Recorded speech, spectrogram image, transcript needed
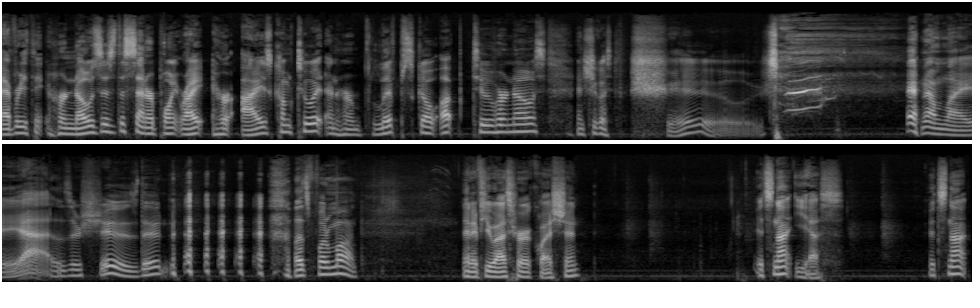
Everything. Her nose is the center point, right? Her eyes come to it, and her lips go up to her nose, and she goes, shoes. and I'm like, yeah, those are shoes, dude. Let's put them on. And if you ask her a question, it's not yes. It's not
